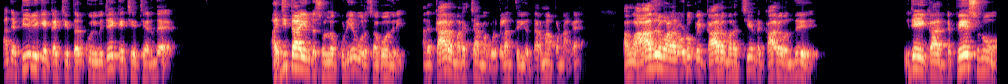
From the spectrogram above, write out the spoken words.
அந்த டிவிகே கட்சி தற்கூரி விஜய் கட்சியைச் சேர்ந்த அஜிதா என்று சொல்லக்கூடிய ஒரு சகோதரி அந்த காரை மறைச்சாங்க உங்களுக்கெல்லாம் தெரியும் தர்ணா பண்ணாங்க. அவங்க ஆதரவாளரோடு போய் காரை மறைச்சி அந்த காரை வந்து விஜய் கார்கிட்ட பேசணும்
